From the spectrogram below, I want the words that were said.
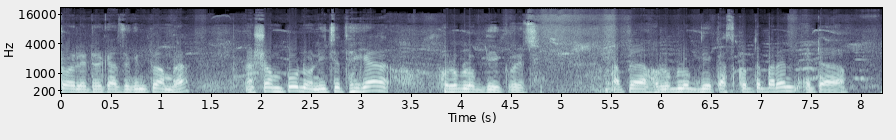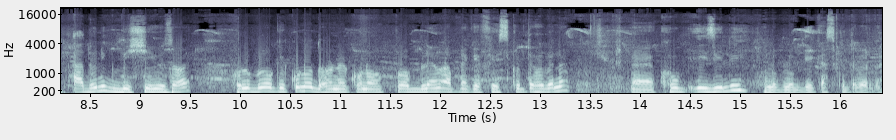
টয়লেটের কাজও কিন্তু আমরা সম্পূর্ণ নিচে থেকে হলো ব্লক দিয়ে করেছি। আপনারা হলো ব্লক দিয়ে কাজ করতে পারেন, এটা আধুনিক বিশ্বে ইউজ হয়। হলো ব্লকে কোনো ধরনের কোনো প্রবলেম আপনাকে ফেস করতে হবে না। খুব ইজিলি হলো ব্লক দিয়ে কাজ করতে পারবেন।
